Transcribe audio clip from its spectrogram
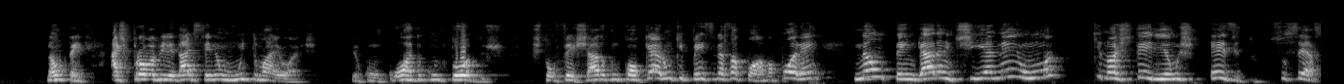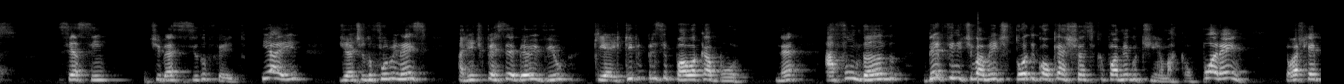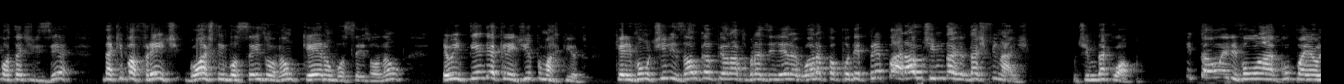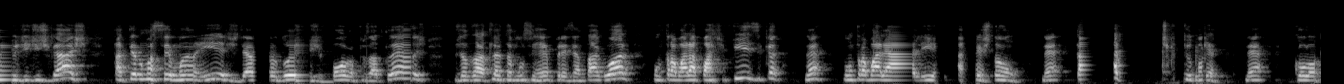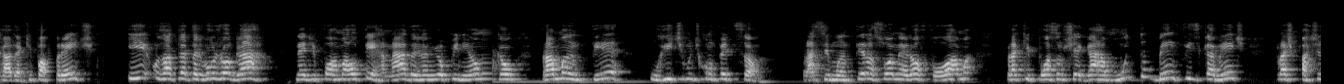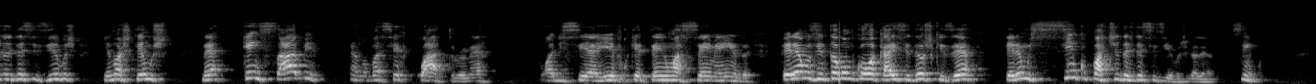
Não tem. As probabilidades seriam muito maiores. Eu concordo com todos. Estou fechado com qualquer um que pense dessa forma. Porém, não tem garantia nenhuma que nós teríamos êxito, sucesso, se assim tivesse sido feito. E aí, diante do Fluminense, a gente percebeu e viu que a equipe principal acabou, né, afundando definitivamente toda e qualquer chance que o Flamengo tinha, Marcão. Porém, eu acho que é importante dizer, daqui para frente, gostem vocês ou não, queiram vocês ou não, eu entendo e acredito, Marquito, que eles vão utilizar o Campeonato Brasileiro agora para poder preparar o time das, das finais, o time da Copa. Então, eles vão acompanhar o nível de desgaste, Está tendo uma semana aí, eles deram dois de folga para os atletas. Os atletas vão se representar agora, vão trabalhar a parte física, né? Vão trabalhar ali a questão, né? Tática, é né? colocado aqui para frente. E os atletas vão jogar né, de forma alternada, na minha opinião, para manter o ritmo de competição, para se manter na sua melhor forma, para que possam chegar muito bem fisicamente para as partidas decisivas. E nós temos, né, quem sabe, é, não vai ser quatro, né? Pode ser aí, porque tem uma semi ainda. Teremos, então, vamos colocar aí, se Deus quiser, teremos cinco partidas decisivas, galera. Cinco.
